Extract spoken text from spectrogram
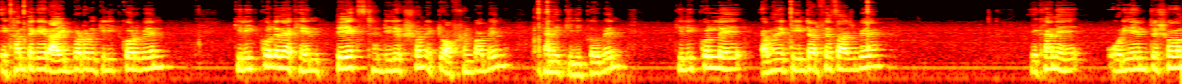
এখান থেকে রাইট বাটন ক্লিক করবেন। ক্লিক করলে দেখেন টেক্সট ডিরেকশন একটি অপশন পাবেন। এখানে ক্লিক করবেন। ক্লিক করলে এমন একটি ইন্টারফেস আসবে। এখানে ওরিয়েন্টেশন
